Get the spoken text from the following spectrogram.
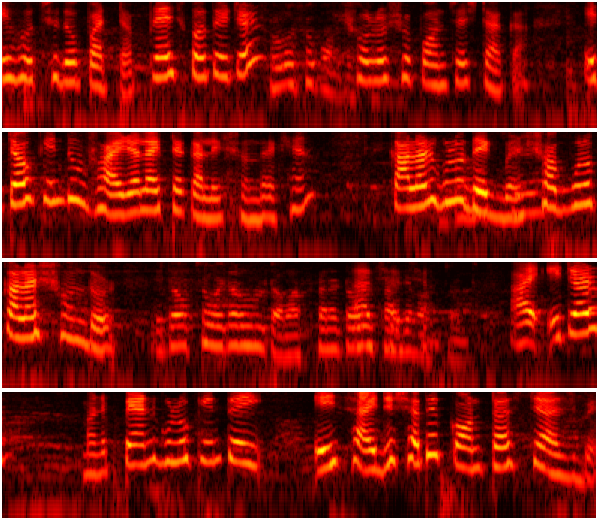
এই হচ্ছে দোপাট্টা। প্রাইস কত এটার? ষোলোশো পঞ্চাশ। টাকা। এটাও কিন্তু ভাইরাল একটা কালেকশন দেখেন। কালারগুলো দেখবেন সবগুলো কালার সুন্দর। এটা হচ্ছে ওইটার উল্টা মাঝখানে টরে আচ্ছা আচ্ছা। আর এটার মানে প্যান্টগুলো কিন্তু এই এই সাইডের সাথে কন্ট্রাস্টে আসবে।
